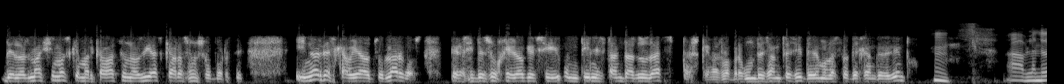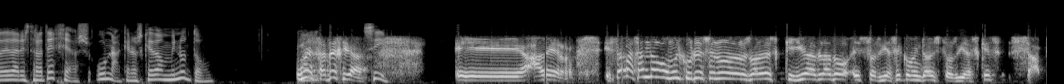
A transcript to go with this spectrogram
de los máximos que marcaba hace unos días que ahora son soporte. Y no es descabellado tus largos, pero sí te sugiero que si tienes tantas dudas, pues que nos lo preguntes antes y tenemos la estrategia antes de tiempo. Hmm. Hablando de dar estrategias, una, que nos queda un minuto. ¿Una estrategia? Sí. Eh, a ver, está pasando algo muy curioso en uno de los valores que yo he hablado estos días, he comentado estos días, que es SAP.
